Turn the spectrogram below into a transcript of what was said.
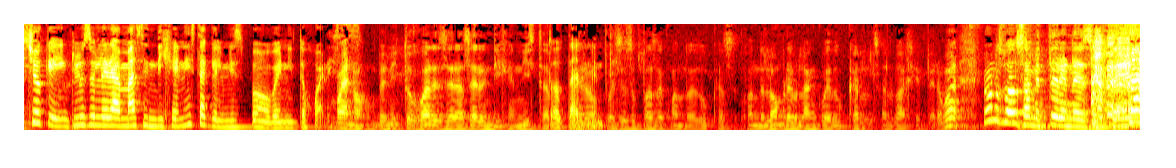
dicho que incluso él era más indigenista que el mismo Benito Juárez. Bueno, Benito Juárez era ser indigenista, Totalmente. pero pues eso pasa cuando educas, cuando el hombre blanco educa al salvaje, pero bueno, no nos vamos a meter en ese tema.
